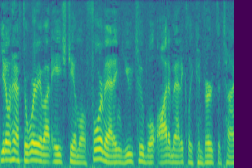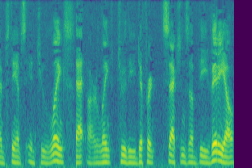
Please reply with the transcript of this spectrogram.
you don't have to worry about HTML formatting. YouTube will automatically convert the timestamps into links that are linked to the different sections of the video.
